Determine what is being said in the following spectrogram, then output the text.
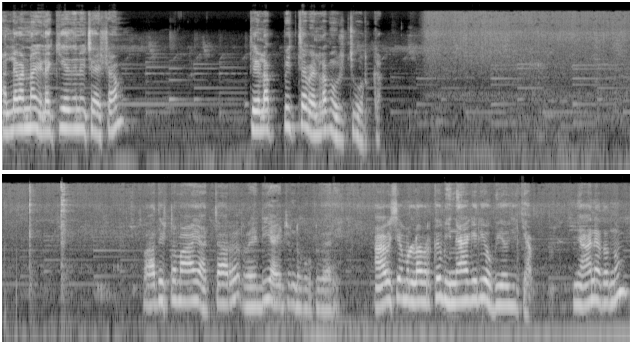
നല്ലവണ്ണം ഇളക്കിയതിനു ശേഷം തിളപ്പിച്ച വെള്ളം ഒഴിച്ചു കൊടുക്കാം. സ്വാദിഷ്ടമായ അച്ചാർ റെഡി ആയിട്ടുണ്ട് കൂട്ടുകാർ ആവശ്യമുള്ളവർക്ക് വിനാഗിരി ഉപയോഗിക്കാം. ഞാനതൊന്നും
